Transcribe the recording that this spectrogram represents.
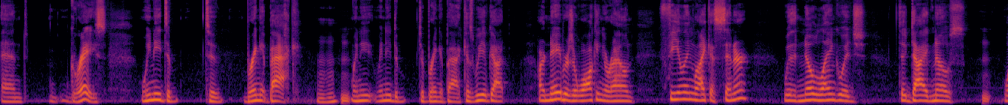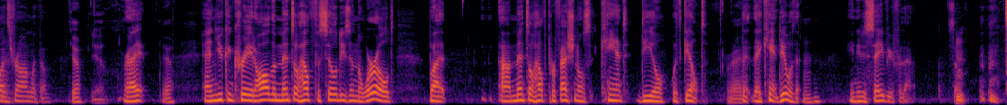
and grace, we need to to bring it back. Mm-hmm. Hmm. We need we need to to bring it back because we have got our neighbors are walking around feeling like a sinner with no language to diagnose hmm. what's hmm. wrong with them, Yeah. Yeah. right? Yeah. And you can create all the mental health facilities in the world, but uh, mental health professionals can't deal with guilt. Right. They, they can't deal with it. Mm-hmm. You need a savior for that. So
